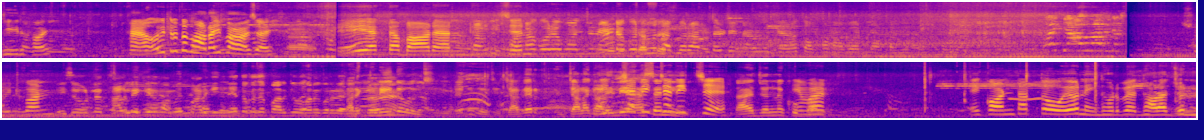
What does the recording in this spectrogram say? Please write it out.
ভিড় হয়। হ্যাঁ ওইটা তো ভাড়াই পাওয়া যায়। হ্যাঁ। এই একটা বার অ্যান্ড কিচেন করে বঞ্চন এটা করব তারপর রাত্রে ডিনার যারা তখন আবার নটা সুইট কর্ন এইসব থাকলে কি আমি পার্কিং নেই? তোকে পার্কিং ওখানে করে পার্কিং নেই তো বলছি ওটাই তো বলছি। যাদের যারা গাড়ি নিয়ে আসেনি দিচ্ছে। তার জন্য খুব ভালো এই কনটার তো ওইও নেই ধরবে ধরার জন্য।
